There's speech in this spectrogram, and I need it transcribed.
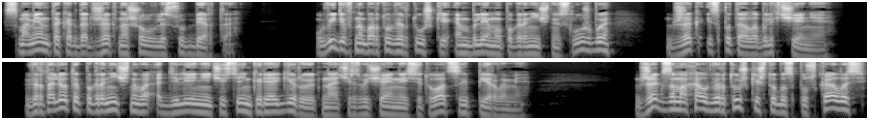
с момента, когда Джек нашел в лесу Берта. Увидев на борту вертушки эмблему пограничной службы, Джек испытал облегчение. Вертолеты пограничного отделения частенько реагируют на чрезвычайные ситуации первыми. Джек замахал вертушке, чтобы спускалась,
